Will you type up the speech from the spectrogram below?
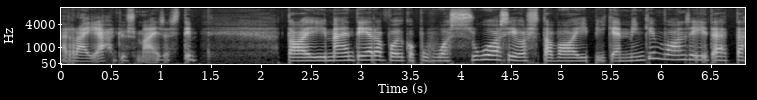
räjähdysmäisesti. Tai mä en tiedä, voiko puhua suosiosta vai pikemminkin vaan siitä, että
